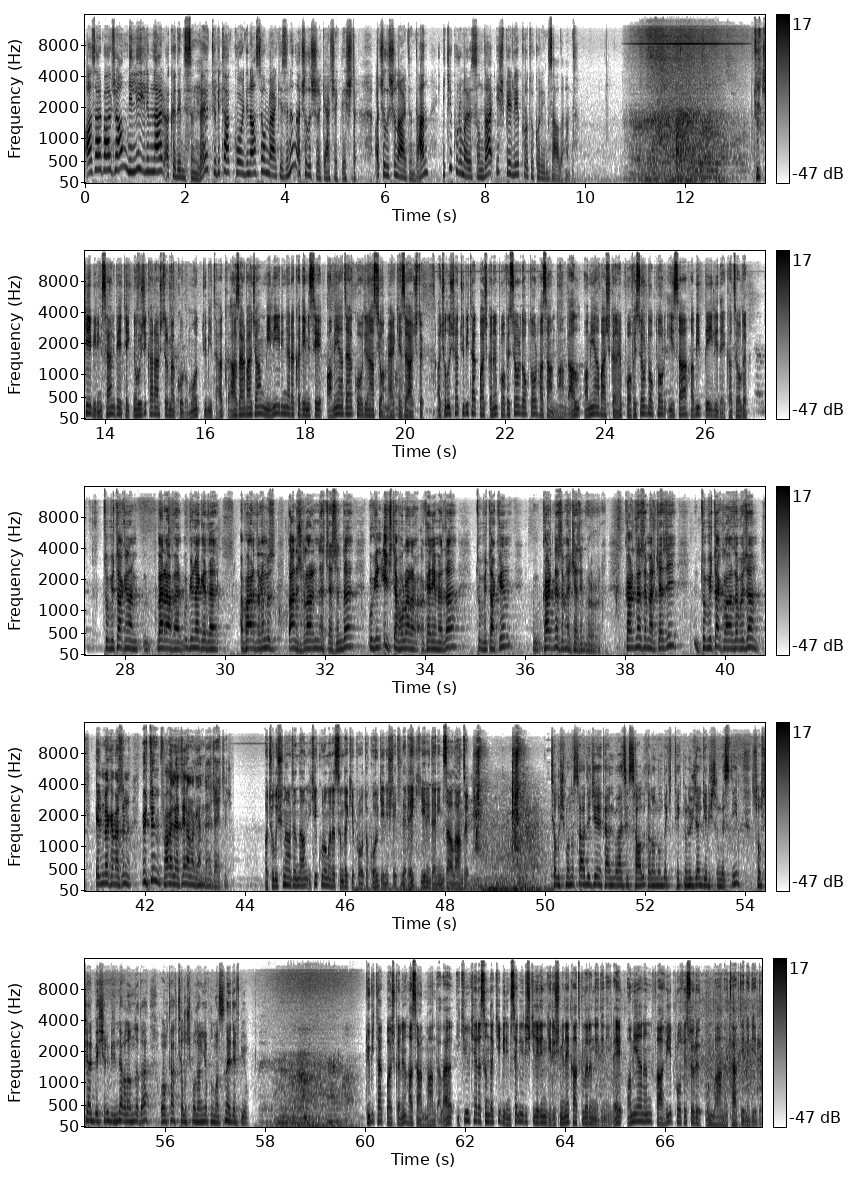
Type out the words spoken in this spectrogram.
Azerbaycan Milli İlimler Akademisi'nde TÜBİTAK Koordinasyon Merkezi'nin açılışı gerçekleşti. Açılışın ardından iki kurum arasında işbirliği protokolü imzalandı. Türkiye Bilimsel ve Teknolojik Araştırma Kurumu TÜBİTAK, Azerbaycan Milli İlimler Akademisi AMEA'da koordinasyon merkezi açtı. Açılışa TÜBİTAK Başkanı Profesör Doktor Hasan Mandal, AMEA Başkanı Profesör Doktor İsa Habib Beyli de katıldı. TÜBİTAK'la beraber bugüne kadar yapardığımız danışıkların neticesinde bugün ilk defa olarak akademiyada TÜBİTAK'ın koordinasyon merkezini kururuz. Koordinasyon merkezi TÜBİTAK'la Azerbaycan İlim Akademisi'nin bütün faaliyetini alaklendirecektir. Açılışın ardından iki kurum arasındaki protokol genişletilerek yeniden imzalandı. Çalışmanın sadece fen mühendislik sağlık alanındaki teknolojiden geliştirilmesi değil, sosyal beşeri bilimler alanında da ortak çalışmaların yapılmasını hedefliyor. TÜBİTAK Başkanı Hasan Mandal'a iki ülke arasındaki bilimsel ilişkilerin gelişimine katkıları nedeniyle AMEA'nın Fahri Profesörü unvanı takdim edildi.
